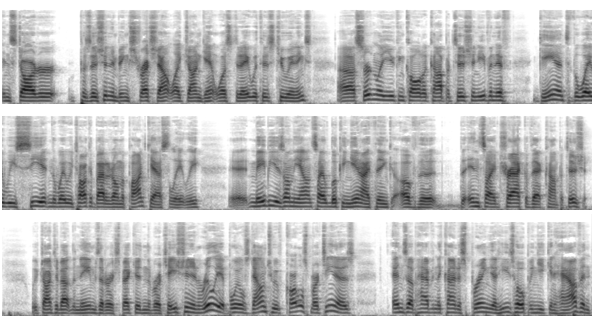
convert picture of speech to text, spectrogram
in starter position and being stretched out like John Gant was today with his two innings, uh, certainly you can call it a competition, even if Gant, the way we see it and the way we talk about it on the podcast lately, uh, maybe is on the outside looking in, I think, of the, the inside track of that competition. We've talked about the names that are expected in the rotation, and really it boils down to if Carlos Martinez ends up having the kind of spring that he's hoping he can have, and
